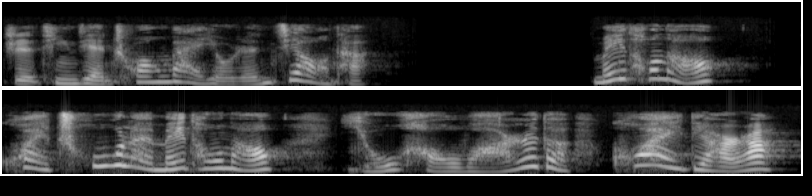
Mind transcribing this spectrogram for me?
只听见窗外有人叫他：“没头脑。”快出来，没头脑！有好玩的，快点啊！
